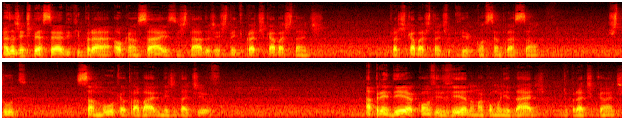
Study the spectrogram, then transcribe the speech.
Mas a gente percebe que para alcançar esse estado a gente tem que praticar bastante. Praticar bastante o quê? Concentração, estudo, SAMU, que é o trabalho meditativo, aprender a conviver numa comunidade de praticantes,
